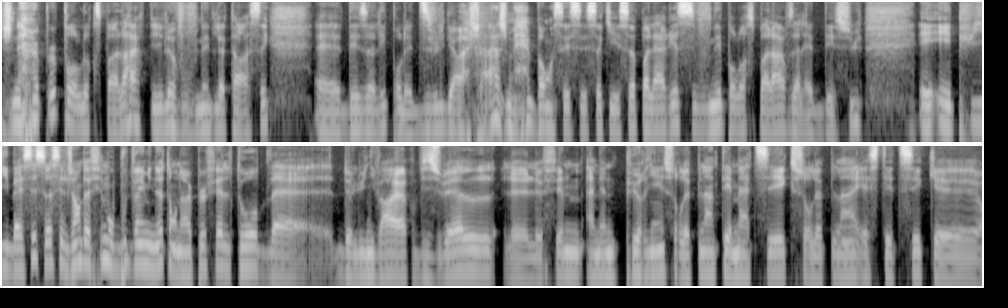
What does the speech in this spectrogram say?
je, n'ai un peu pour l'ours polaire. Puis là, vous venez de le tasser. Euh, désolé pour le divulgachage, mais bon, c'est ça qui est ça. Polaris, si vous venez pour l'ours polaire, vous allez être déçu. Et, puis, ben, c'est ça, c'est le genre de film, au bout de 20 minutes, on a un peu fait le tour de l'univers visuel. Le, film amène plus rien sur le plan thématique, sur le plan esthétique. Euh,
